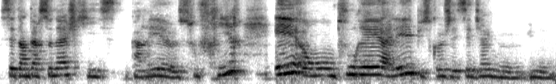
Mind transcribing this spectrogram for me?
c'est un personnage qui paraît souffrir, et on pourrait aller, puisque c'est déjà une, une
